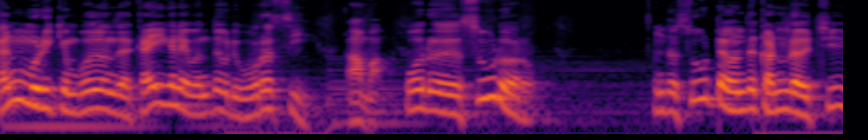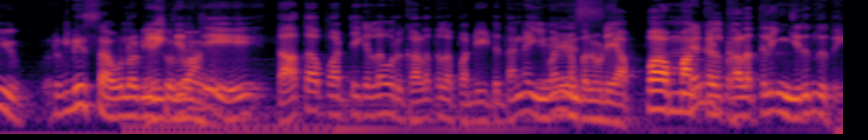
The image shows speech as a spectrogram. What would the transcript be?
கண் முழிக்கும் போது அந்த கைகளை வந்து அப்படி உரசி ஆமாம் ஒரு சூடு வரும். இந்த சூட்டை வந்து கண்ணில் வச்சு ரிலீஸ் ஆகணும் அப்படின்னு சொல்லுவாங்க. தாத்தா பாட்டிகள்லாம் ஒரு காலத்துல பண்ணிட்டு இருந்தாங்க ஈவன் நம்மளுடைய அப்பா அம்மாக்கள் காலத்துலயும் இருந்தது.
